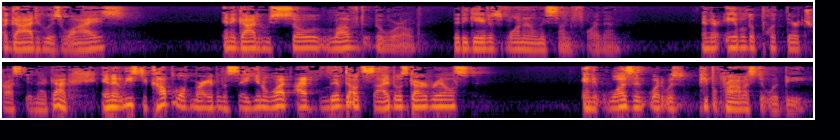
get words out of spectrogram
a God who is wise, and a God who so loved the world that he gave his one and only son for them and they're able to put their trust in that God. And at least a couple of them are able to say, you know what? I've lived outside those guardrails and it wasn't what it was people promised it would be.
